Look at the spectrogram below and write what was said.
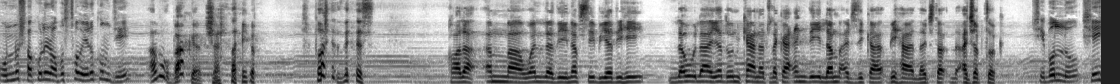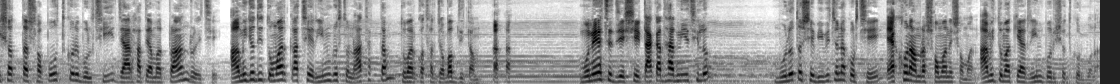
অন্য সকলের অবস্থাও এরকম যে أبو بكر What is this? قال أما والذي نفسي بيده لولا يد كانت لك عندي لم أجزك بها لأجت- لأجبتك সে বলল সেই সত্তার শপথ করে বলছি যার হাতে আমার প্রাণ রয়েছে আমি যদি তোমার কাছে ঋণগ্রস্ত না থাকতাম তোমার কথার জবাব দিতাম মনে আছে যে সে টাকা ধার নিয়েছিল মূলত সে বিবেচনা করছে এখন আমরা সমানে সমান আমি তোমাকে আর ঋণ পরিশোধ করব না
